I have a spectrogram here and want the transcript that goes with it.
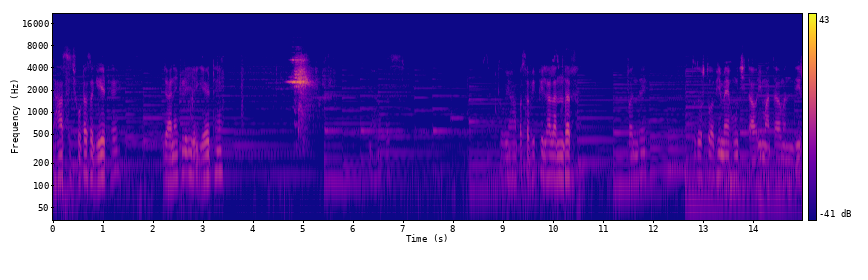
यहाँ से छोटा सा गेट है। जाने के लिए ये गेट है। अभी फ़िलहाल अंदर बंद है। तो दोस्तों, अभी मैं हूँ चितावरी माता मंदिर,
